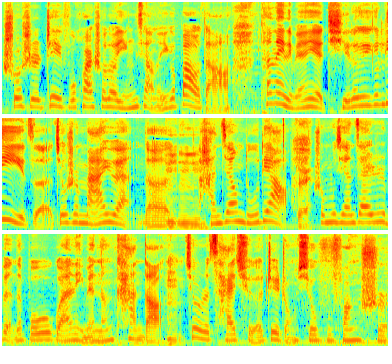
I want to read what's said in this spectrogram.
说是这幅画受到影响的一个报道。他那里面也提了一个例子，就是马远的寒江独调》对。说目前在日本的博物馆里面能看到，就是采取了这种修复方式。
